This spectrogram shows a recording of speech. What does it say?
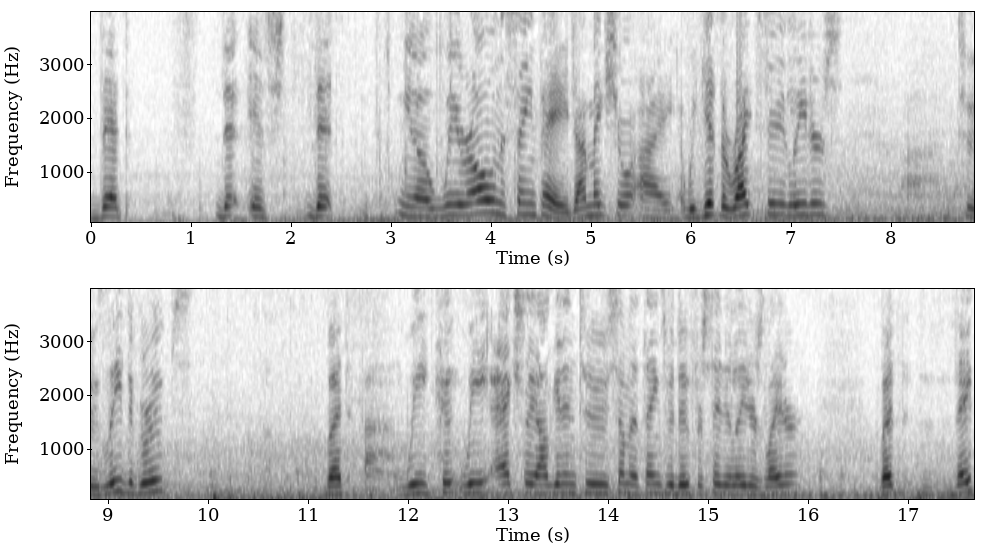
that that is that you know we're all on the same page. I make sure I we get the right city leaders uh, to lead the groups but uh, we could, we actually, I'll get into some of the things we do for city leaders later. But they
